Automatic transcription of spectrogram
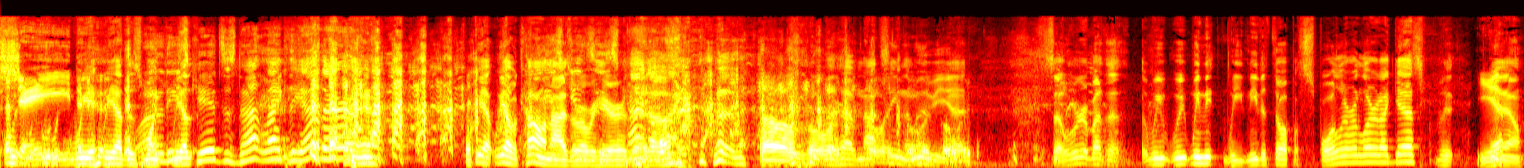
Shade. We, we have this One one. of we, these have, kids is not like the other. we, have, we have a colonizer over here that, kinda uh, Oh Lord, that have not Lord, seen the Lord, movie Lord. yet. So we're about to we, we, we need we need to throw up a spoiler alert, I guess. But you know,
